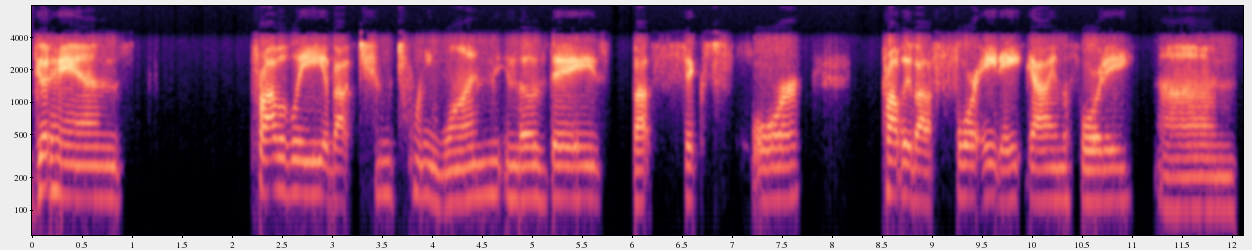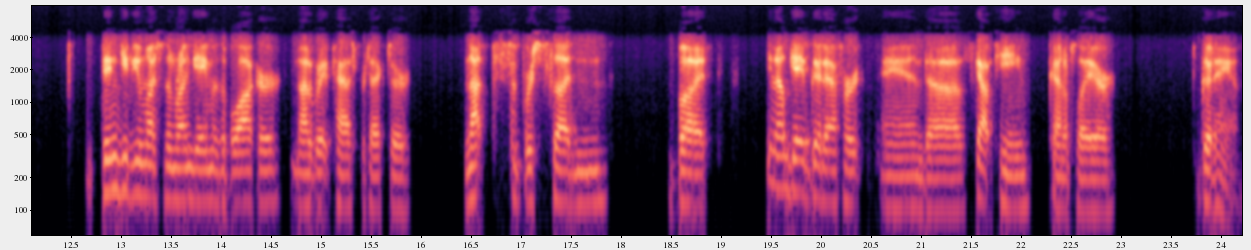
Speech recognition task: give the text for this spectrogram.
good hands, probably about 221 in those days, about six four, probably about a 488 guy in the 40. Um, didn't give you much in the run game as a blocker, not a great pass protector, not super sudden, but you know, gave good effort and uh scout team kind of player, good hands.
